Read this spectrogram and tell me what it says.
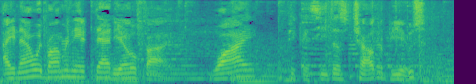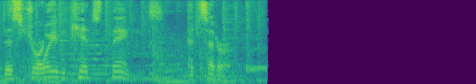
I now abominate Daddy 05. Why? Because he does child abuse, destroying kids' things, etc.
